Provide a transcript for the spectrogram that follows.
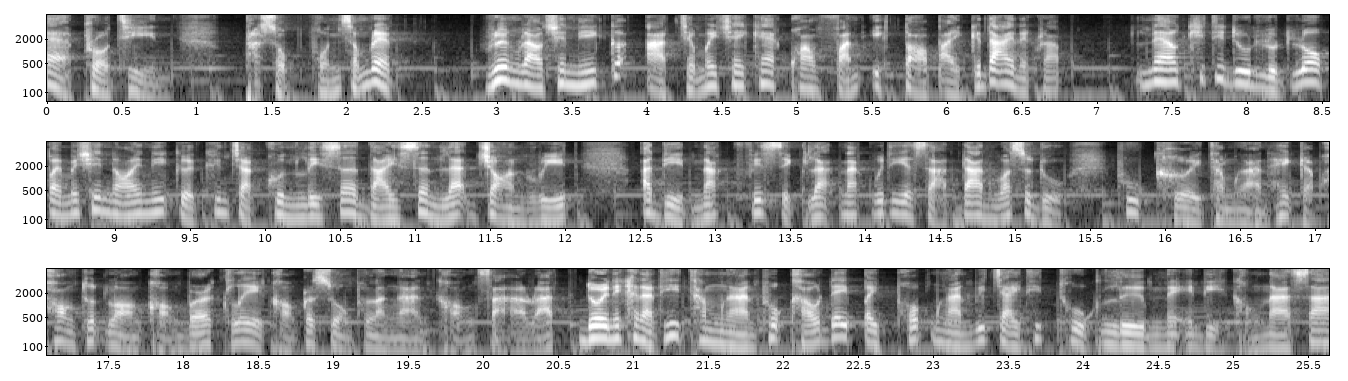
Air Protein ประสบผลสำเร็จ เรื่องราวเช่นนี้ก็อาจจะไม่ใช่แค่ความฝันอีกต่อไปก็ได้นะครับ แนวคิดที่ดูหลุดโลกไปไม่ใช่น้อยนี้เกิดขึ้นจากคุณลิซ่าไดสันและจอห์นรีดอดีตนักฟิสิกส์และนักวิทยาศาสตร์ด้านวัสดุ ผู้เคยทำงานให้กับห้องทดลองของเบ r ร์ l ลีย์ของกระทรวงพลังงานของสหรัฐ โดยในขณะที่ทำงานพวกเขาได้ไปพบงานวิจัยที่ถูกลืมในอดีตของนาซา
